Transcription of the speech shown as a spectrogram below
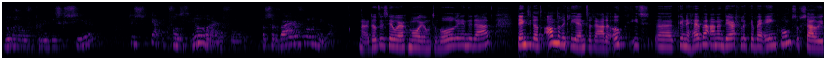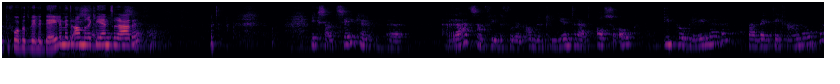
nog eens over kunnen discussiëren. Dus ja, ik vond het heel waardevol. Het was een waardevolle middag. Nou, dat is heel erg mooi om te horen inderdaad. Denkt u dat andere cliëntenraden ook iets uh, kunnen hebben aan een dergelijke bijeenkomst? Of zou u het bijvoorbeeld willen delen met andere cliëntenraden? Ik zou het zeker uh, raadzaam vinden voor een andere cliëntenraad als ze ook die problemen hebben waar wij tegenaan lopen.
